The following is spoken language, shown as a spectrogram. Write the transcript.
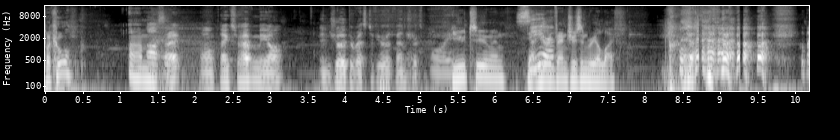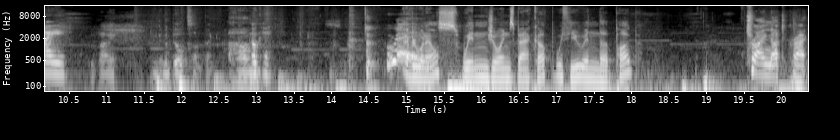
But cool. Um, Awesome. All right. Well, thanks for having me all. Enjoy the rest of your adventure. Thanks, boy. You too, man. See yeah, your ya. adventures in real life. Goodbye. Goodbye. I'm gonna build something. um, Okay. Hooray! Everyone else, Win joins back up with you in the pub, Trying not to cry.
